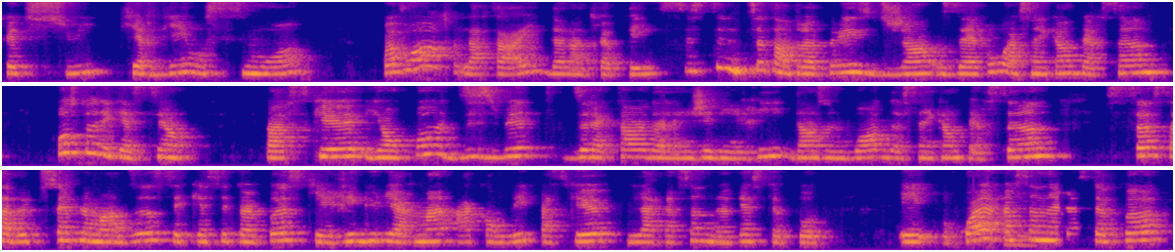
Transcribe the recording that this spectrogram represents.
que tu suis, qui revient aux six mois va voir la taille de l'entreprise. Si c'est une petite entreprise du genre 0 à 50 personnes, pose-toi des questions parce qu'ils n'ont pas 18 directeurs de l'ingénierie dans une boîte de 50 personnes. Ça, ça veut tout simplement dire, c'est que c'est un poste qui est régulièrement à combler parce que la personne ne reste pas. Et pourquoi la personne ne reste pas?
